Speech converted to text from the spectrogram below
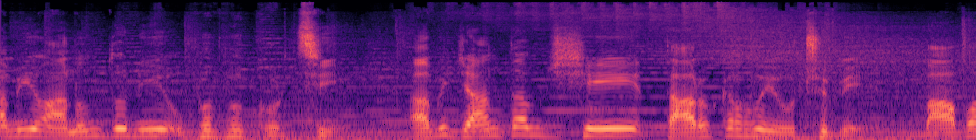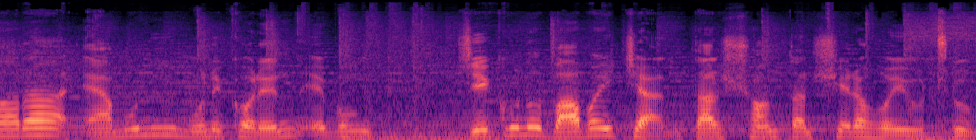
আমিও আনন্দ নিয়ে উপভোগ করছি। আমি জানতাম সে তারকা হয়ে উঠবে। বাবারা এমনই মনে করেন এবং যে কোনো বাবাই চান তার সন্তান সেরা হয়ে উঠুক।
